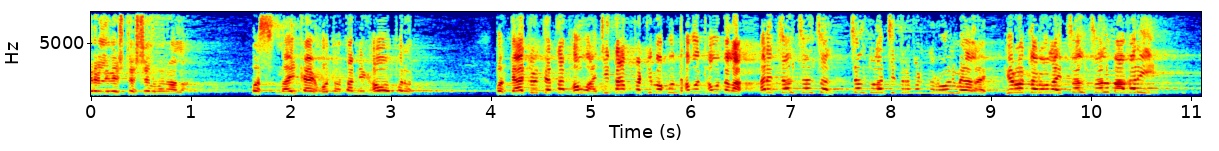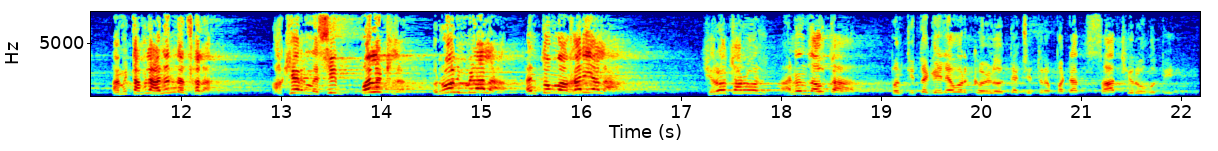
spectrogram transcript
रेल्वे स्टेशनवर आला. बस नाही काय होत आता निघावं परत. पण त्याचवेळी त्याचा भाऊ अजिताब पाठीमागून धावत धावत आला. अरे चल चल चल चल तुला चित्रपटाचा रोल मिळालाय. हिरोचा रोल आहे. चल चल माघारी. अमिताभला आनंद झाला. अखेर नशीब पलटलं. रोल मिळाला आणि तो माघारी आला. हिरोचा रोल आनंद लावता पण तिथं गेल्यावर कळलं त्या चित्रपटात सात हिरो होते.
